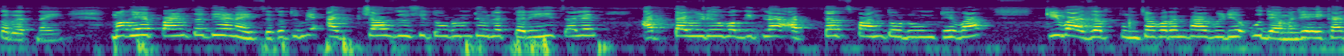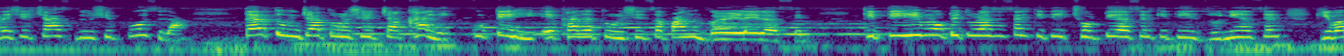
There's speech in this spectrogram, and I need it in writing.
करत नाही. मग हे पान कधी आणायचं? तर तुम्ही आजच्याच दिवशी तोडून ठेवलं तरीही चालेल. आत्ता व्हिडिओ बघितला आत्ताच पान तोडून ठेवा. किंवा जर तुमच्यापर्यंत हा व्हिडिओ उद्या म्हणजे एकादशीच्याच दिवशी पोचला तर तुमच्या तुळशीच्या खाली कुठेही एखादं तुळशीचं पान गळलेलं असेल कितीही मोठी तुळस असेल किती छोटी असेल किती जुनी असेल किंवा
